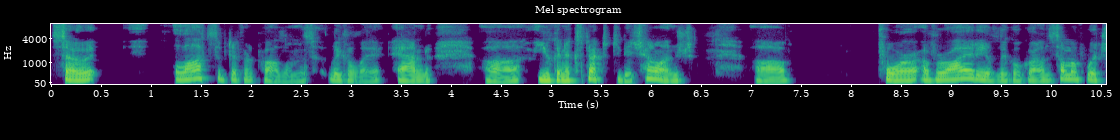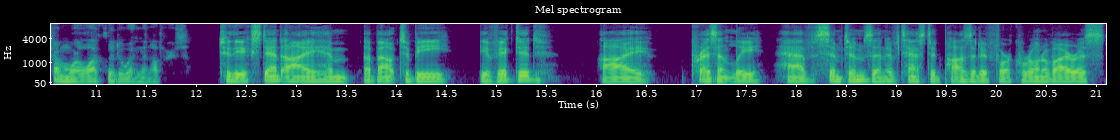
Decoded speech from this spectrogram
So lots of different problems legally, and uh, you can expect to be challenged uh, for a variety of legal grounds, some of which I'm more likely to win than others. To the extent I am about to be evicted, I presently have symptoms and have tested positive for coronavirus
